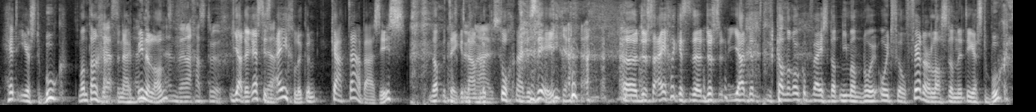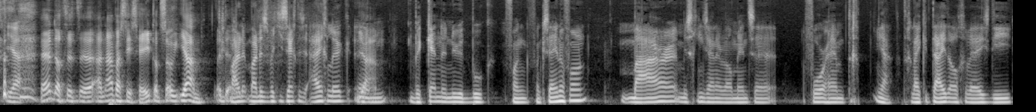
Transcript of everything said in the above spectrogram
het eerste boek, want dan gaan Ja, ze naar het en- binnenland. En, daarna gaan ze terug. ja, de rest is eigenlijk een katabasis. Dat betekent namelijk huis. toch naar de zee. Eh, dus eigenlijk is de, dus, ja, dat kan er ook op wijzen dat niemand nooit ooit veel verder las dan het eerste boek. Ja. Hè, dat het eh, Anabasis heet. Dat is ook, ja, de- Maar, de- maar dus wat je zegt is eigenlijk, Ja. ehm, we kennen nu het boek van, van maar misschien zijn er wel mensen voor hem ja, tegelijkertijd al geweest die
